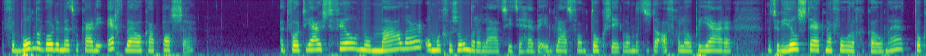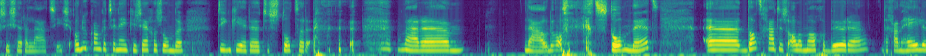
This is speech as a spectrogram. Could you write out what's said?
verbonden worden met elkaar die echt bij elkaar passen. Het wordt juist veel normaler om een gezonde relatie te hebben in plaats van toxic. Want dat is de afgelopen jaren natuurlijk heel sterk naar voren gekomen. Hè? Toxische relaties. Oh, nu kan ik het in één keer zeggen zonder tien keer eh, te stotteren. maar uh, nou, dat was echt stom net. Uh, dat gaat dus allemaal gebeuren. Er gaan hele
